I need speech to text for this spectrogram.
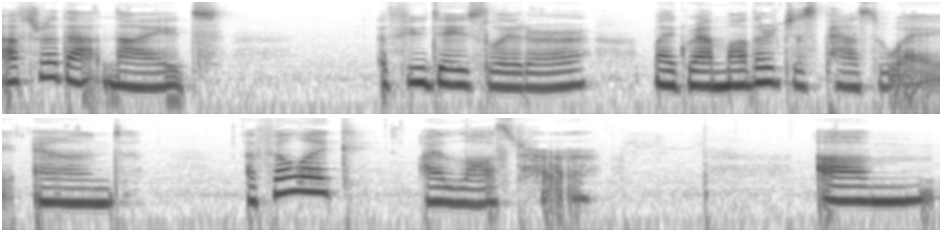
after that night, a few days later, my grandmother just passed away, and I felt like I lost her. Um,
